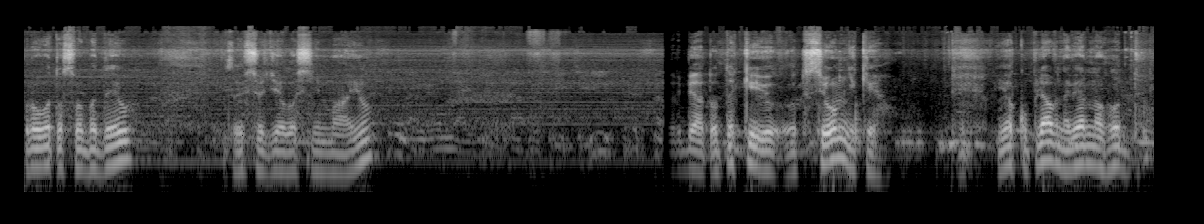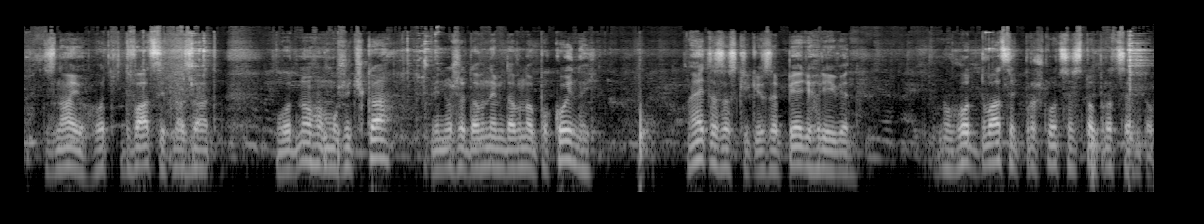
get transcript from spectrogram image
Провод освободив. Це все дело снимаю. Ребят, от такі от сьомники я купляв, наверное, год, знаю, год 20 назад. У одного мужичка, він уже давним-давно покойний. Знаєте за скільки? За 5 гривень. Ну, год 20 пройшло це 100%.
